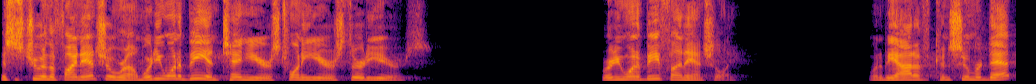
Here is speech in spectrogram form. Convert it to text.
This is true in the financial realm. Where do you want to be in 10 years, 20 years, 30 years? Where do you want to be financially? Want to be out of consumer debt?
